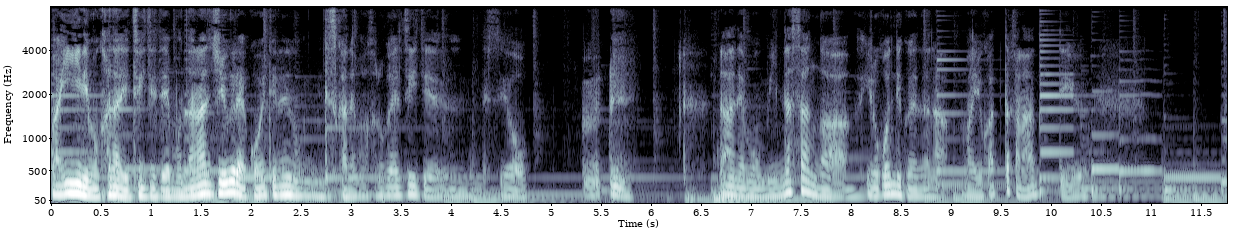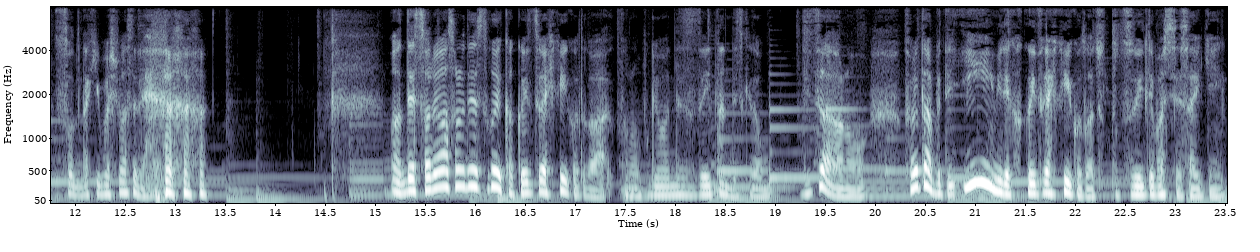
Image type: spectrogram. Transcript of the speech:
まあ、いいねもかなりついてて、もう70ぐらい超えてるんですかね。まあ、そのぐらいついてるんですよ。なので、もう皆さんが喜んでくれたら、まあ、よかったかなっていう、そんな気もしますね。あで、それはそれですごい確率が低いことが、そのポケモンで続いたんですけど、実はあの、それとは別にいい意味で確率が低いことがちょっと続いてまして、最近。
